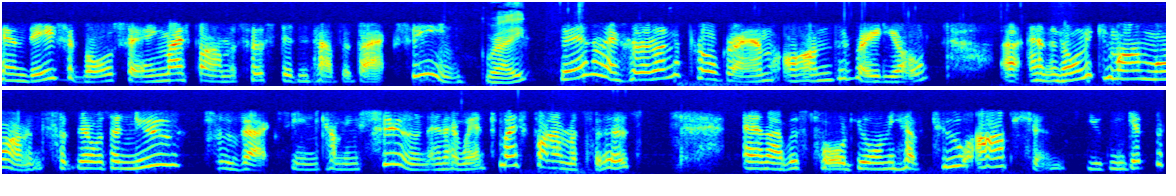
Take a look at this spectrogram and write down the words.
10 days ago saying my pharmacist didn't have the vaccine. Right. Then I heard on a program on the radio, uh, and it only came on once, that there was a new flu vaccine coming soon. And I went to my pharmacist, and I was told you only have two options. You can get the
